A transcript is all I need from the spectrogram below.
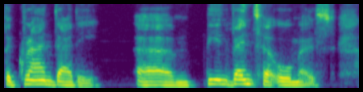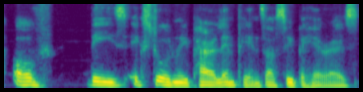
the granddaddy, um, the inventor almost of these extraordinary Paralympians, our superheroes.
